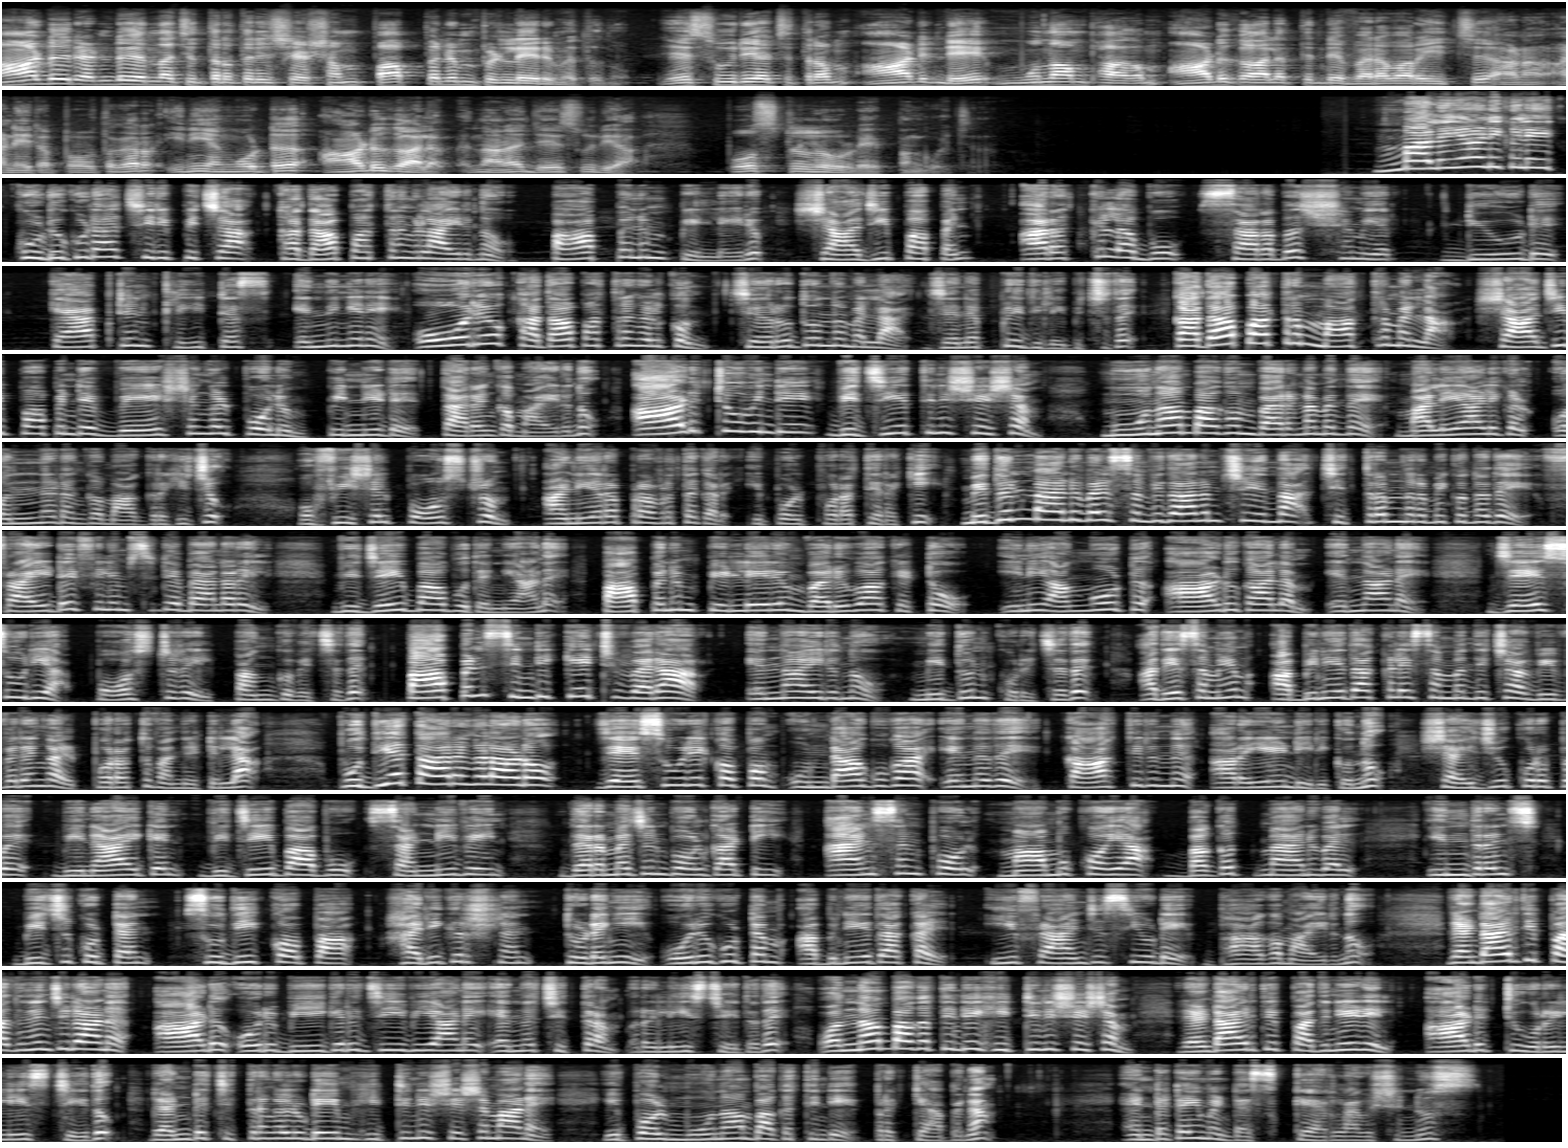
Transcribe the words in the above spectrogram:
ആട് രണ്ട് എന്ന ചിത്രത്തിന് ശേഷം പാപ്പനും പിള്ളേരും എത്തുന്നു. ജയസൂര്യ ചിത്രം ആടിന്റെ മൂന്നാം ഭാഗം ആടുകാലത്തിന്റെ വരവറിയിച്ച് ആണ് അണിയറ പ്രവർത്തകർ. ഇനി അങ്ങോട്ട് ആടുകാലം എന്നാണ് ജയസൂര്യ പോസ്റ്ററിലൂടെ പങ്കുവച്ചത്. മലയാളികളെ കുടുകുടാ ചിരിപ്പിച്ച കഥാപാത്രങ്ങളായിരുന്നു പാപ്പനും പിള്ളേരും. ഷാജി പാപ്പൻ അറക്കൽ അബു സർബത് ഷമീർ ഡ്യൂഡ് ക്യാപ്റ്റൻ ക്ലീറ്റസ് എന്നിങ്ങനെ ഓരോ കഥാപാത്രങ്ങൾക്കും ചെറുതൊന്നുമല്ല ജനപ്രീതി ലഭിച്ചത്. കഥാപാത്രം മാത്രമല്ല ഷാജി പാപ്പിന്റെ വേഷങ്ങൾ പോലും പിന്നീട് തരംഗമായിരുന്നു. ആട് ടൂവിന്റെ വിജയത്തിനു ശേഷം മൂന്നാം ഭാഗം വരണമെന്ന് മലയാളികൾ ഒന്നടങ്കം ആഗ്രഹിച്ചു. ഒഫീഷ്യൽ പോസ്റ്ററും അണിയറ പ്രവർത്തകർ ഇപ്പോൾ പുറത്തിറക്കി. മിഥുൻ മാനുവൽ സംവിധാനം ചെയ്യുന്ന ചിത്രം നിർമ്മിക്കുന്നത് ഫ്രൈഡേ ഫിലിംസിന്റെ ബാനറിൽ വിജയ് ബാബു തന്നെയാണ്. പാപ്പനും പിള്ളേരും വരുവാ കെട്ടോ ഇനി അങ്ങോട്ട് ആടുകാലം എന്നാണ് ജയസൂര്യ പോസ്റ്ററിൽ പങ്കുവച്ചത്. പാപ്പൻ സിൻഡിക്കേറ്റ് വരാർ എന്നായിരുന്നു മിഥുൻ കുറിച്ചത്. അതേസമയം അഭിനേതാക്കളെ സംബന്ധിച്ച വിവരങ്ങൾ പുറത്തുവന്നിട്ടില്ല പുതിയ താരങ്ങളാണോ ജയസൂര്യക്കൊപ്പം ഉണ്ടാകുക എന്നത് കാത്തിരുന്ന് അറിയേണ്ടിയിരിക്കുന്നു. ഷൈജു കുറുപ്പ് വിനായകൻ വിജയ് ബാബു സണ്ണി വെയിൻ ധർമ്മജൻ പോൾഗാട്ടി ആൻസൺ പോൾ മാമുക്കോയ ഭഗത് മാനുവൽ ഇന്ദ്രൻസ് ബിജുകുട്ടൻ സുധീകോപ്പ ഹരികൃഷ്ണൻ തുടങ്ങി ഒരു കൂട്ടം അഭിനേതാക്കൾ ഈ ഫ്രാഞ്ചൈസിയുടെ ഭാഗമായിരുന്നു. രണ്ടായിരത്തി പതിനഞ്ചിലാണ് ആട് ഒരു ഭീകരജീവിയാണ് എന്ന ചിത്രം റിലീസ് ചെയ്തത്. ഒന്നാം ഭാഗത്തിന്റെ ഹിറ്റിന് ശേഷം രണ്ടായിരത്തി പതിനേഴിൽ ആട് ടു റിലീസ് ചെയ്തു. രണ്ട് ചിത്രങ്ങളുടെയും ഹിറ്റിന് ശേഷമാണ് ഇപ്പോൾ മൂന്നാം ഭാഗത്തിന്റെ പ്രഖ്യാപനം. Entertainment desk Kerala Vision News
